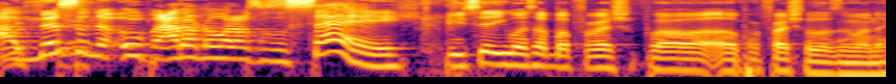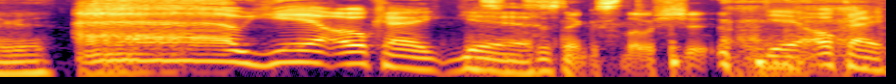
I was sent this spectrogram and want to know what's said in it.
I'm missing the oop. I don't know what I'm supposed to say. You said you want to talk about professional uh, professionalism, my nigga. Oh yeah, okay, yeah, This nigga slow shit. yeah, okay.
